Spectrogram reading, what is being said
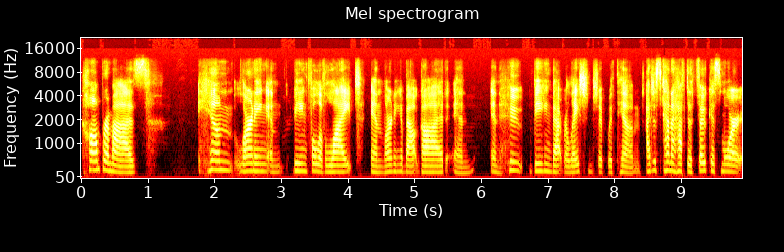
compromise him learning and being full of light and learning about God and and who being that relationship with him. I just kind of have to focus more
